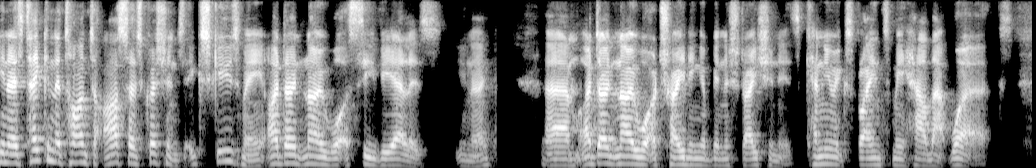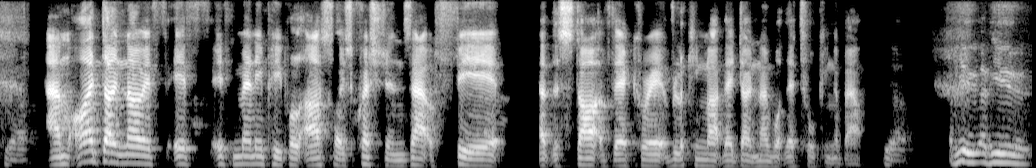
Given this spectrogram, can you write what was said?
You know it's taking the time to ask those questions. Excuse me i don't know what a CVL is you know? Um, i don't know what a trading administration is. Can you explain to me how that works? Yeah. um, i don't know if if if many people ask those questions out of fear at the start of their career of looking like they don't know what they're talking about. Yeah. Have you have you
